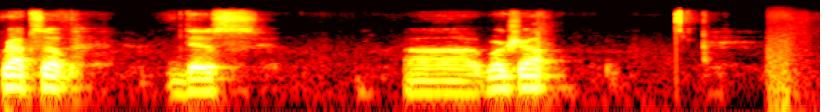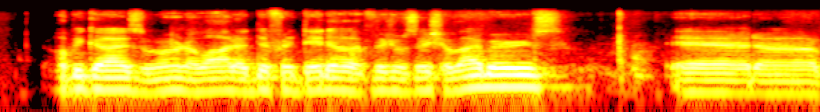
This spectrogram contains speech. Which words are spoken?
wraps up this uh, workshop. Hope you guys learned a lot of different data visualization libraries. And uh,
